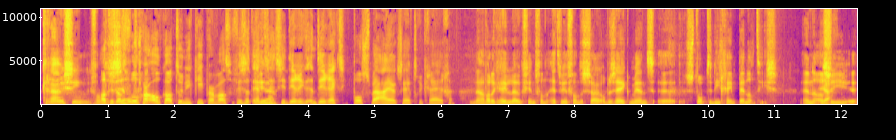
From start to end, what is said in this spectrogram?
kruising van. Had hij dat zelf- vroeger ook al toen hij keeper was? Of is dat echt Ja. sinds hij direct, een directiepost bij Ajax heeft gekregen? Nou, wat ik heel leuk vind van Edwin van der Sar. Op een zeker moment eh, stopte hij geen penalties. En als, Ja. hij, eh,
